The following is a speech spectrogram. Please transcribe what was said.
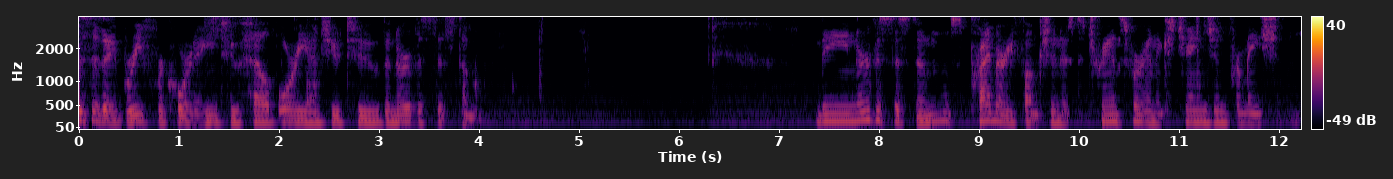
This is a brief recording to help orient you to the nervous system. The nervous system's primary function is to transfer and exchange information.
